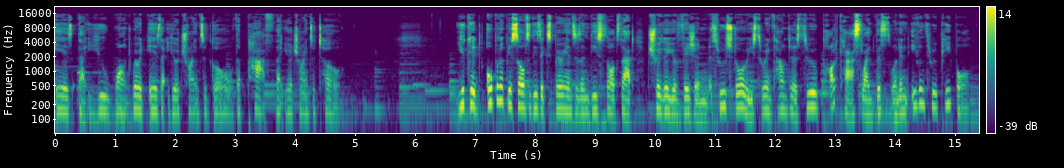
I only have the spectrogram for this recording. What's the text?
is that you want, where it is that you're trying to go, the path that you're trying to toe. You could open up yourself to these experiences and these thoughts that trigger your vision through stories, through encounters, through podcasts like this one, and even through people.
